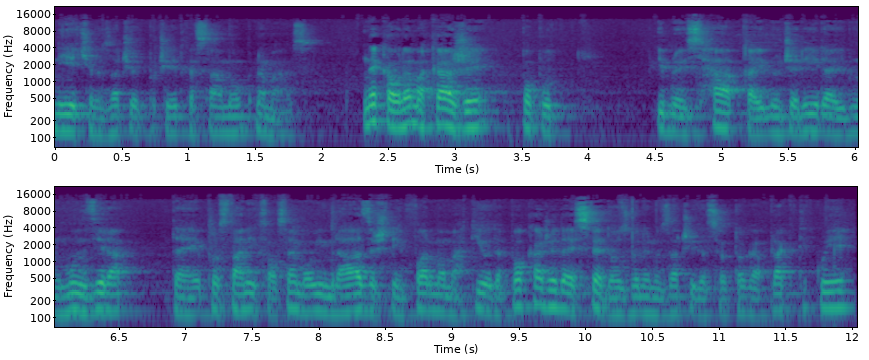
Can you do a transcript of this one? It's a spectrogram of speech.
nijećeno, znači od početka samog namaza. Neka ulema kaže poput Ibn Ishaqa, Ibn Đerira, Ibn Munzira da je poslanik sa svem ovim različitim formama htio da pokaže da je sve dozvoljeno, znači da se od toga praktikuje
